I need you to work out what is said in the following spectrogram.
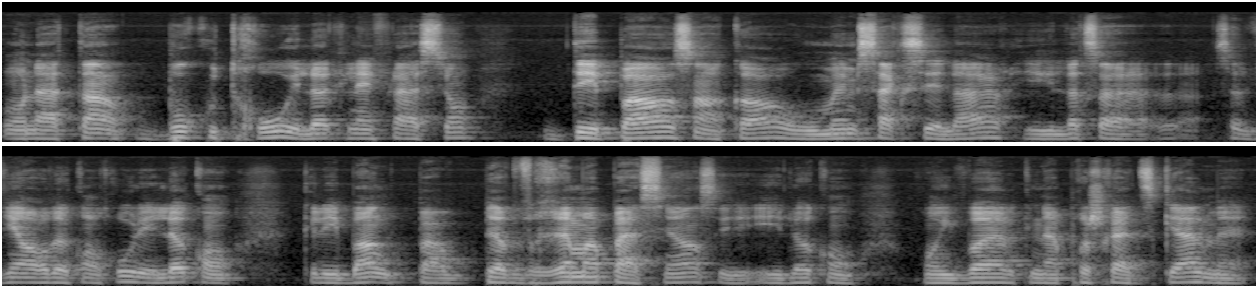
on attend beaucoup trop et là que l'inflation dépasse encore ou même s'accélère et là que ça, devient hors de contrôle et là qu'on, que les banques perdent vraiment patience et, là qu'on on y va avec une approche radicale. Mais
